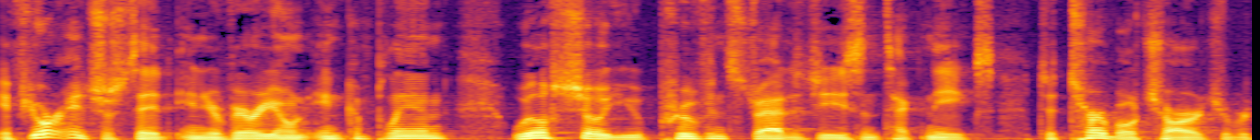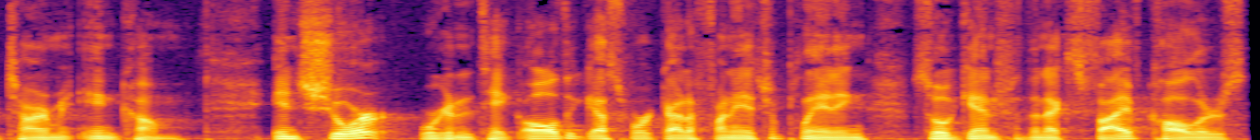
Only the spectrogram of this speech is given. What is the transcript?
If you're interested in your very own income plan, we'll show you proven strategies and techniques to turbocharge your retirement income. In short, we're going to take all the guesswork out of financial planning. So, again, for the next five callers,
